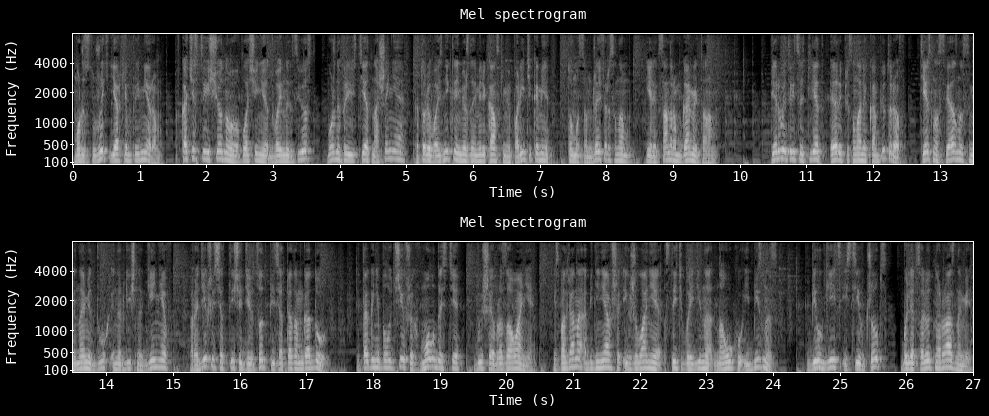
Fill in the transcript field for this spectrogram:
может служить ярким примером. В качестве еще одного воплощения двойных звезд можно привести отношения, которые возникли между американскими политиками Томасом Джефферсоном и Александром Гамильтоном. Первые 30 лет эры персональных компьютеров тесно связаны с именами двух энергичных гениев, родившихся в 1955 году и так и не получивших в молодости высшее образование. Несмотря на объединявшее их желание слить воедино науку и бизнес, Билл Гейтс и Стив Джобс были абсолютно разными,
